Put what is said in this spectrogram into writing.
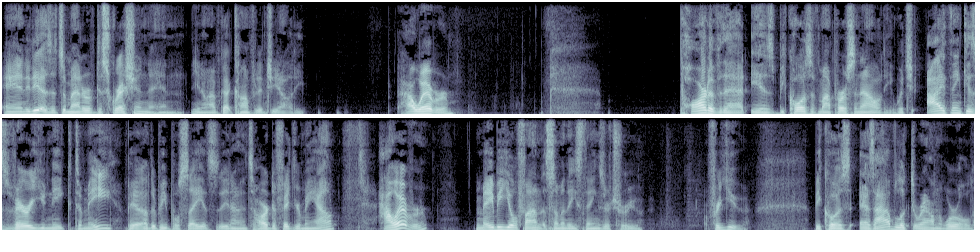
And it is, it's a matter of discretion. And, you know, I've got confidentiality However, part of that is because of my personality, which I think is very unique to me. Other people say it's you know it's hard to figure me out. However, maybe you'll find that some of these things are true for you. Because as I've looked around the world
